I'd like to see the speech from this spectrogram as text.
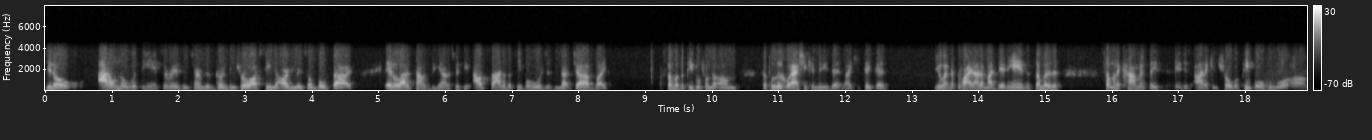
you know, I don't know what the answer is in terms of gun control. I've seen the arguments on both sides, and a lot of times, to be honest with you, outside of the people who are just nut jobs, like some of the people from the um the political action committees that like you think that you got the pride out of my dead hands, and some of the some of the comments they say are just out of control. But people who are um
